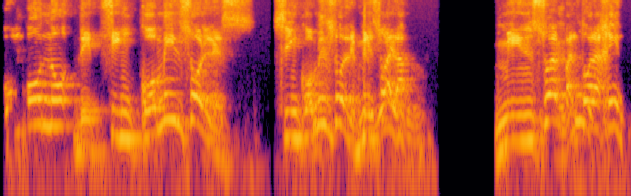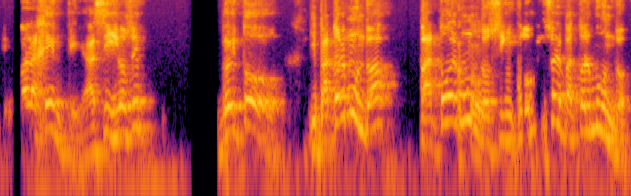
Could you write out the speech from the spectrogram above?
un bono de 5 mil soles. 5 mil soles mensual. Mensual para toda la gente, toda la gente. Así, yo soy, doy todo. Y para todo el mundo, ¿ah? Para todo el mundo, cinco mil soles para todo el mundo.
